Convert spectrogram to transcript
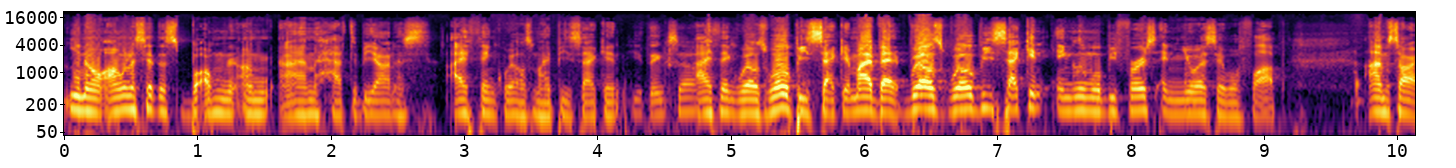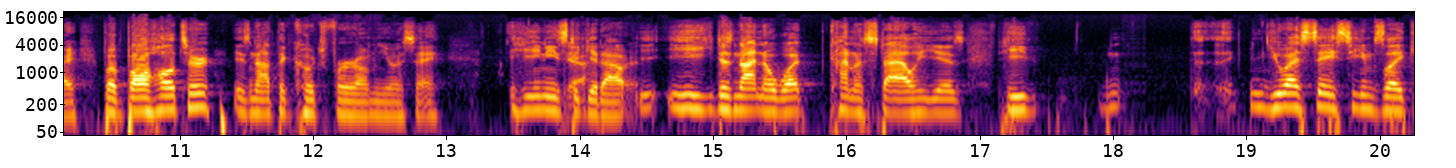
You know, I'm gonna say this. But I'm gonna, I'm I'm have to be honest. I think Wales might be second. You think so? I think Wales will be second. My bet. Wales will be second. England will be first, and USA will flop. I'm sorry, but Berhalter is not the coach for um USA. He needs to get out. right. He, he does not know what kind of style he is. He USA seems like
